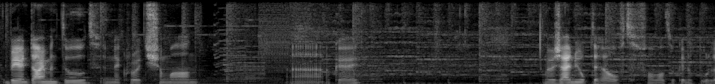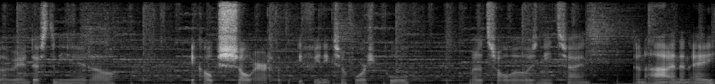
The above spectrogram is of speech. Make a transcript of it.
weer een Diamond Dude. Een Necroid Shaman. Oké. Okay. We zijn nu op de helft van wat we kunnen poelen. Weer een Destiny Hero. Ik hoop zo erg dat ik die Phoenix en Force pool. Maar dat zal wel eens niet zijn. Een H en een E.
